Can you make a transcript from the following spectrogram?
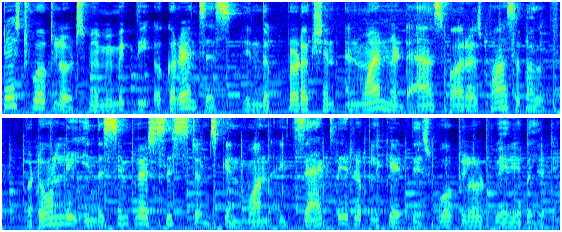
Test workloads may mimic the occurrences in the production environment as far as possible, but only in the simplest systems can one exactly replicate this workload variability.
